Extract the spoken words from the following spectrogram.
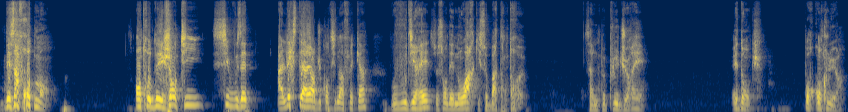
Des affrontements, entre des gens qui, si vous êtes à l'extérieur du continent africain, vous vous direz, ce sont des Noirs qui se battent entre eux. Ça ne peut plus durer. Et donc, pour conclure,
